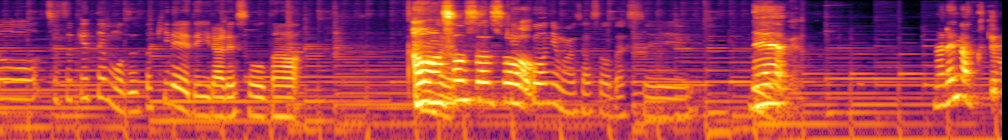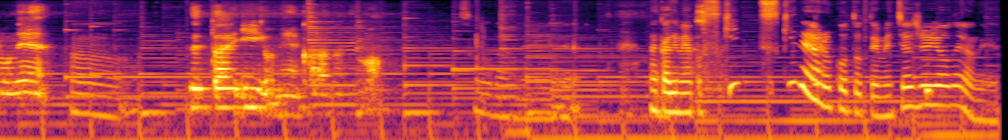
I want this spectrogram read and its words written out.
と続けてもずっと綺麗でいられそうな。ああそうそう健そ康にも良さそうだし。ね。ね。う慣れなくてもねうん。絶対いいよね体には。そうだよね。なんかでもやっぱ好き好きであることってめっちゃ重要だよね。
